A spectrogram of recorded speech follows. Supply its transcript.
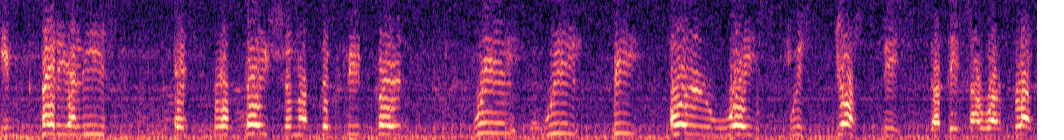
imperialism, exploitation of the people. We will be always with justice. That is our flag.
